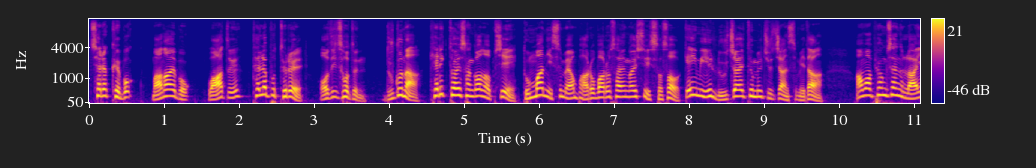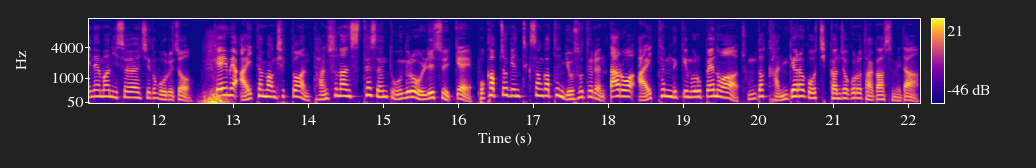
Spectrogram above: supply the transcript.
체력 회복, 마나 회복, ward, teleport를 어디서든 누구나 캐릭터에 상관없이 돈만 있으면 바로바로 바로 사용할 수 있어서 게임이 loose할 틈을 주지 않습니다 아마 평생 라인에만 있어야 할지도 모르죠. 게임의 아이템 방식 또한 단순한 stat은 돈으로 올릴 수 있게 복합적인 특성 같은 요소들은 따로 아이템 느낌으로 빼놓아 좀 더 간결하고 직관적으로 다가왔습니다.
